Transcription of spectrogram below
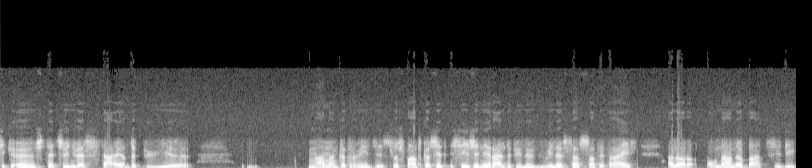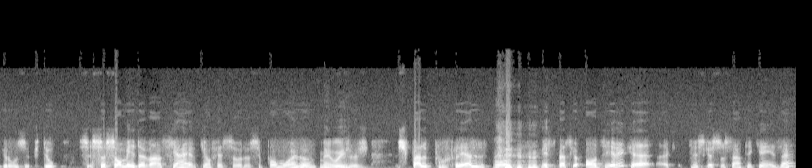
c'est un statut universitaire depuis mhm. avant 90. Je pense que c'est général depuis 1973. Alors, on en a bâti des gros hôpitaux ce sont mes devancières qui ont fait ça, c'est pas moi. Là. Mais oui. Je, parle pour elles. mais c'est parce qu'on dirait que plus que 75 ans,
